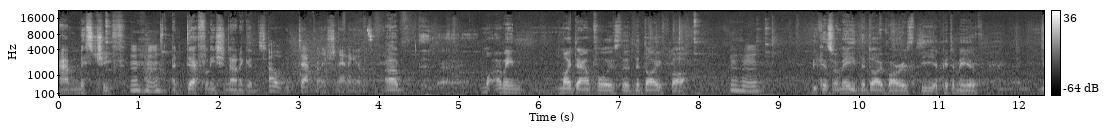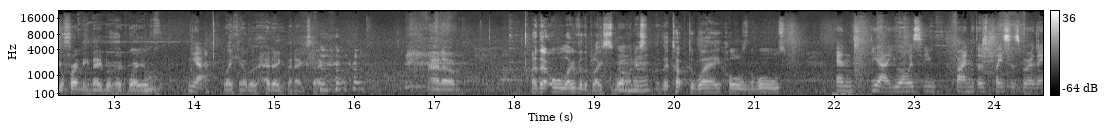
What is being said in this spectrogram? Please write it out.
and mischief, and definitely shenanigans. Oh, definitely shenanigans. Um, my- I mean, my downfall is the, the dive bar. Mm-hmm. Because for me, the dive bar is the epitome of your friendly neighborhood way of Yeah. waking up with a headache the next day. and um, and they're all over the place as well, and Mm-hmm. it's, they're tucked away, holes in the walls. And yeah, you always you find those places where they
